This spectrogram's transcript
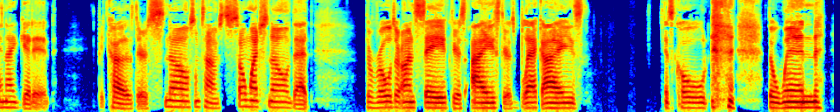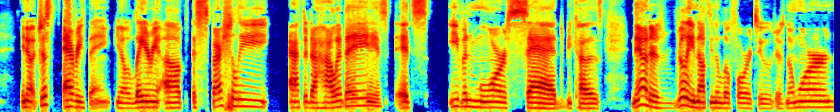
And I get it because there's snow, sometimes so much snow that the roads are unsafe. There's ice, there's black ice, it's cold, the wind, you know, just everything, you know, layering up, especially after the holidays. It's even more sad because now there's really nothing to look forward to. There's no more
